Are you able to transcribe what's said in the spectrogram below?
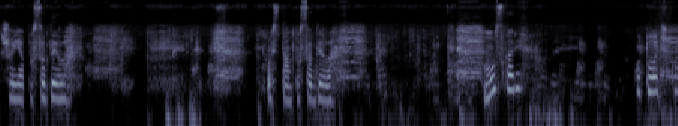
що я посадила. Ось там посадила мускарі куточку.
